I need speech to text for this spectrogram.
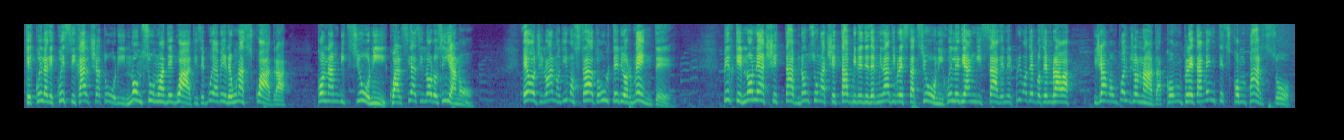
che è quella che questi calciatori non sono adeguati se vuoi avere una squadra con ambizioni, qualsiasi loro siano. E oggi lo hanno dimostrato ulteriormente. Perché non è accettabile, non sono accettabili determinate prestazioni, quelle di Anghissà che nel primo tempo sembrava diciamo un po' in giornata, completamente scomparso.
